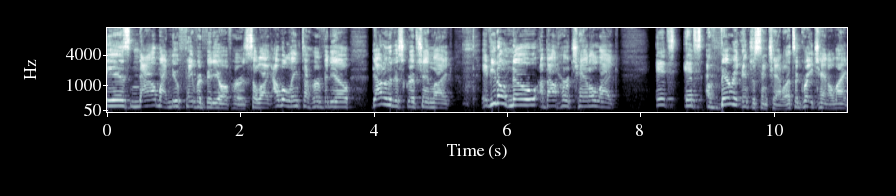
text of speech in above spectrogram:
is now my new favorite video of hers. So like, I will link to her video down in the description. Like, if you don't know about her channel, like, it's it's a very interesting channel. It's a great channel. Like,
